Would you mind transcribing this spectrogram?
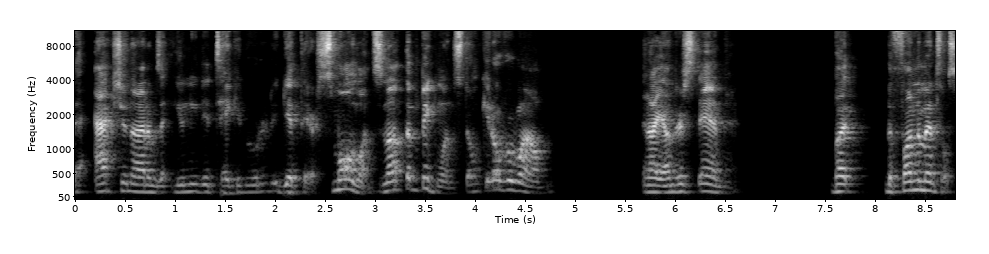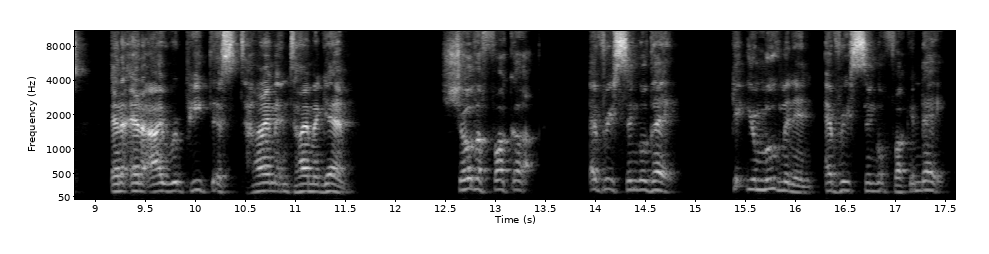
the action items that you need to take in order to get there, small ones, not the big ones, don't get overwhelmed. And I understand that. But the fundamentals, and, and I repeat this time and time again show the fuck up every single day. Get your movement in every single fucking day.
